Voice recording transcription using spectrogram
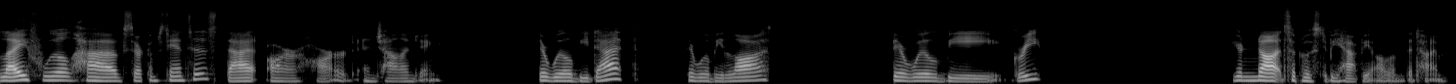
Life will have circumstances that are hard and challenging. There will be death, there will be loss, there will be grief. You're not supposed to be happy all of the time.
